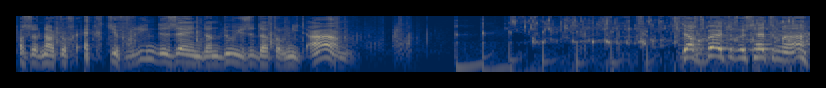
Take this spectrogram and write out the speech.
Als het nou toch echt je vrienden zijn, dan doe je ze dat toch niet aan? Dag buitenrust Hettema.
